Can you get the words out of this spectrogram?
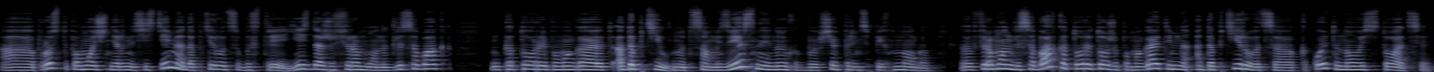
а просто помочь нервной системе адаптироваться быстрее. Есть даже феромоны для собак, которые помогают, адаптил, ну это самый известный, ну и как бы вообще, в принципе, их много. Э, феромон для собак, которые тоже помогают именно адаптироваться к какой-то новой ситуации.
